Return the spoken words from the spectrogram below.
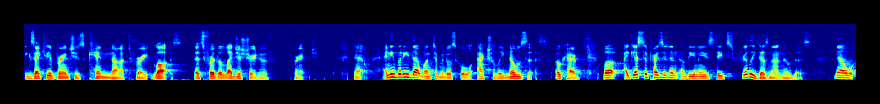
Executive branches cannot write laws. That's for the legislative branch. Now, anybody that went to middle school actually knows this. Okay. But I guess the president of the United States really does not know this. Now,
